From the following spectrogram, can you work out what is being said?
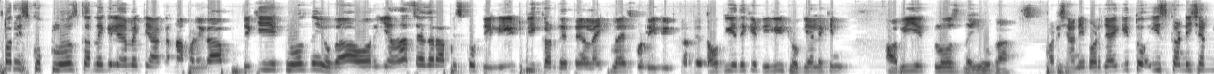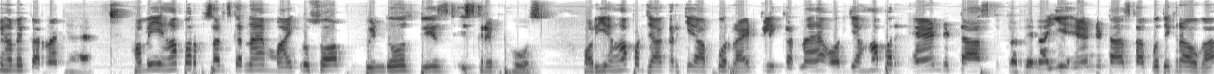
पर इसको क्लोज करने के लिए हमें क्या करना पड़ेगा? आप देखिए, ये क्लोज नहीं होगा और यहाँ से अगर आप इसको डिलीट भी कर देते हैं लाइक मैं इसको डिलीट कर देता हूँ तो ये देखिए डिलीट हो गया, लेकिन अभी ये क्लोज नहीं होगा। परेशानी बढ़ जाएगी। तो इस कंडीशन में हमें करना क्या है? हमें यहाँ पर सर्च करना है Microsoft Windows based script host और यहाँ पर जाकर के आपको राइट क्लिक करना है और यहाँ पर एंड टास्क कर देना ये एंड टास्क आपको दिख रहा होगा।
